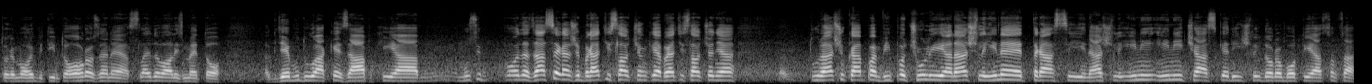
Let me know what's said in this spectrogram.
ktoré mohli byť týmto ohrozené a sledovali sme to, kde budú aké zápchy a musím povedať zase raz, že Bratislavčanky a Bratislavčania tú našu kampaň vypočuli a našli iné trasy, našli iný, iný čas, kedy išli do roboty. Ja som sa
